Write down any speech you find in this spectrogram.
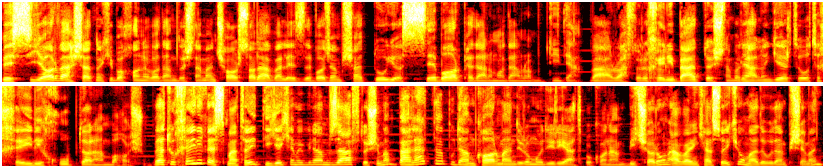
بسیار وحشتناکی با خانوادم داشتم. من چهار سال اول ازدواجم شاید دو یا سه بار پدر و مادرم رو دیدم و رفتار خیلی بد داشتم ولی الان یه ارتباط خیلی خوب دارم باهاشون. و تو خیلی قسمت های دیگه که می‌بینم ضعف داشتم. من بلد نبودم کارمندی رو مدیریت بکنم. بیچاره اون اولین کسایی که اومده بودن پیش من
